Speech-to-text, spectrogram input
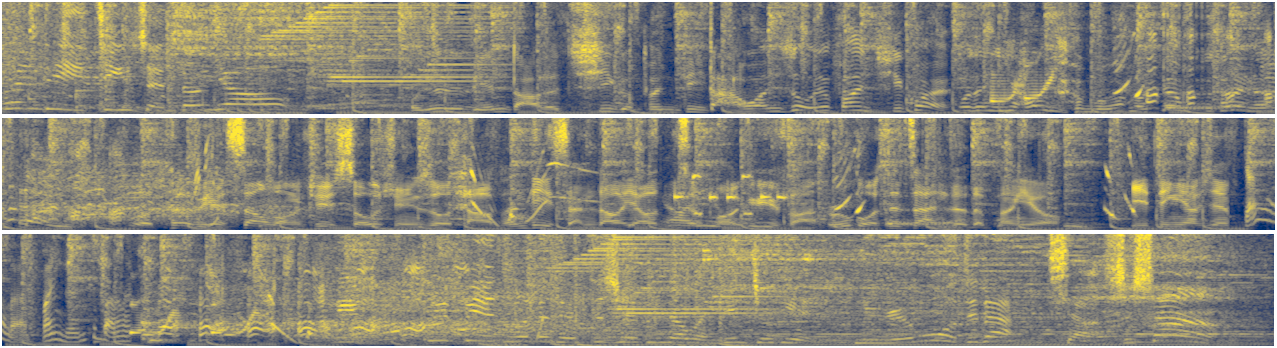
喷嚏，精神都优。我就是连打了七个喷嚏，打完之后我就发现奇怪，我的腰怎么好像不太能动？我特别上网去搜寻说打喷嚏、闪到腰怎么预防。如果是站着的朋友，一定要先。你最最多的自学频道晚间九点，女人我最大，小时尚。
